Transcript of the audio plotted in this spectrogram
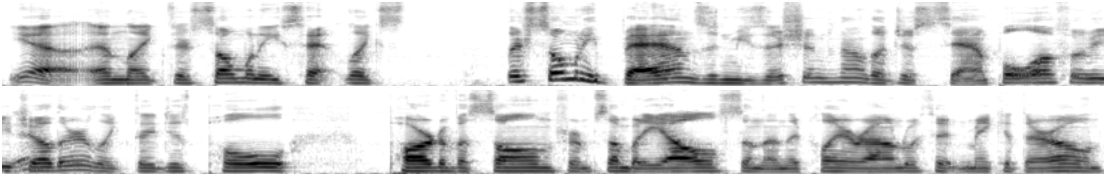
yeah, and like there's so many sa- like there's so many bands and musicians now that just sample off of each Yeah. other. Like they just pull part of a song from somebody else and then they play around with it and make it their own.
